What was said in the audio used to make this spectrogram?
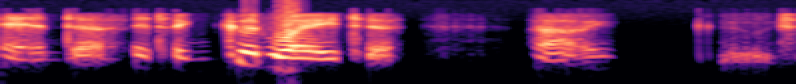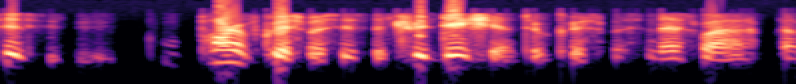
and uh, it's a good way to uh, since part of Christmas is the traditions of Christmas, and that's why I'm,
